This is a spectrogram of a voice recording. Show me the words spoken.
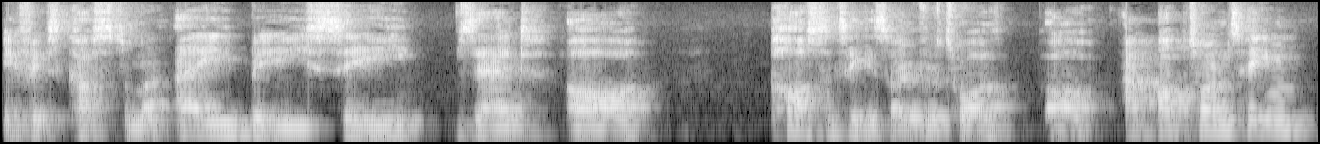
if it's customer A, B, C, Z, R, pass the tickets over to our, our uptime team,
